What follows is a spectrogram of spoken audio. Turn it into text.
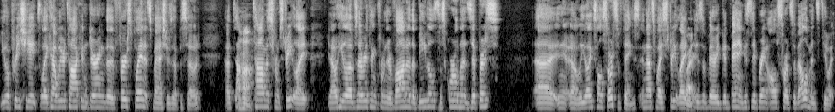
you appreciate like how we were talking during the first Planet Smashers episode. How Tho- Uh-huh. Thomas from Streetlight, you know, he loves everything from Nirvana, the Beatles, the Squirrel Nut Zippers. Uh, you know, he likes all sorts of things, and that's why Streetlight Right. is a very good band because they bring all sorts of elements to it.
